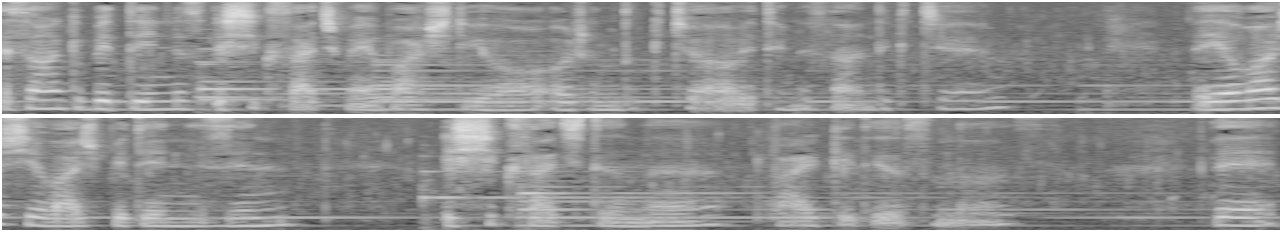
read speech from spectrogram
E sanki bedeniniz ışık saçmaya başlıyor arındıkça ve temizlendikçe. Ve yavaş yavaş bedeninizin ışık saçtığını fark ediyorsunuz. Ve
